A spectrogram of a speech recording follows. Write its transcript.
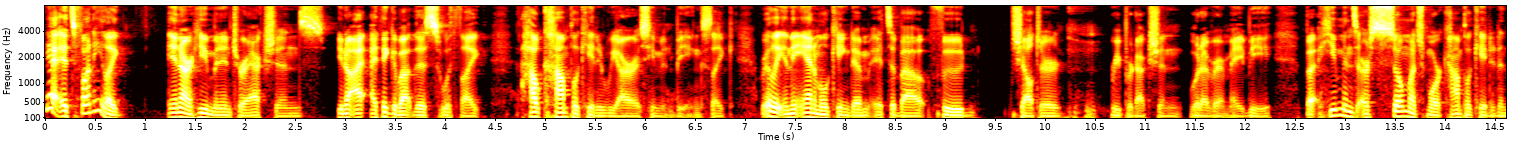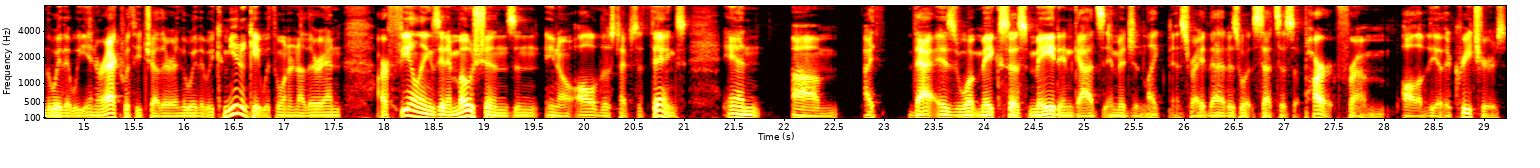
Yeah, it's funny, like in our human interactions, you know, I, I think about this with like how complicated we are as human beings. Like, really, in the animal kingdom, it's about food, shelter, reproduction, whatever it may be. But humans are so much more complicated in the way that we interact with each other and the way that we communicate with one another and our feelings and emotions and, you know, all of those types of things. And, um, I, that is what makes us made in God's image and likeness, right? That is what sets us apart from all of the other creatures.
